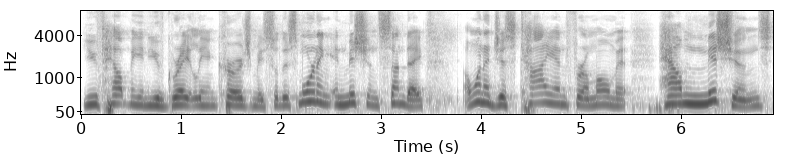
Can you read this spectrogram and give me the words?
You've helped me and you've greatly encouraged me. So, this morning in Mission Sunday, I want to just tie in for a moment how missions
